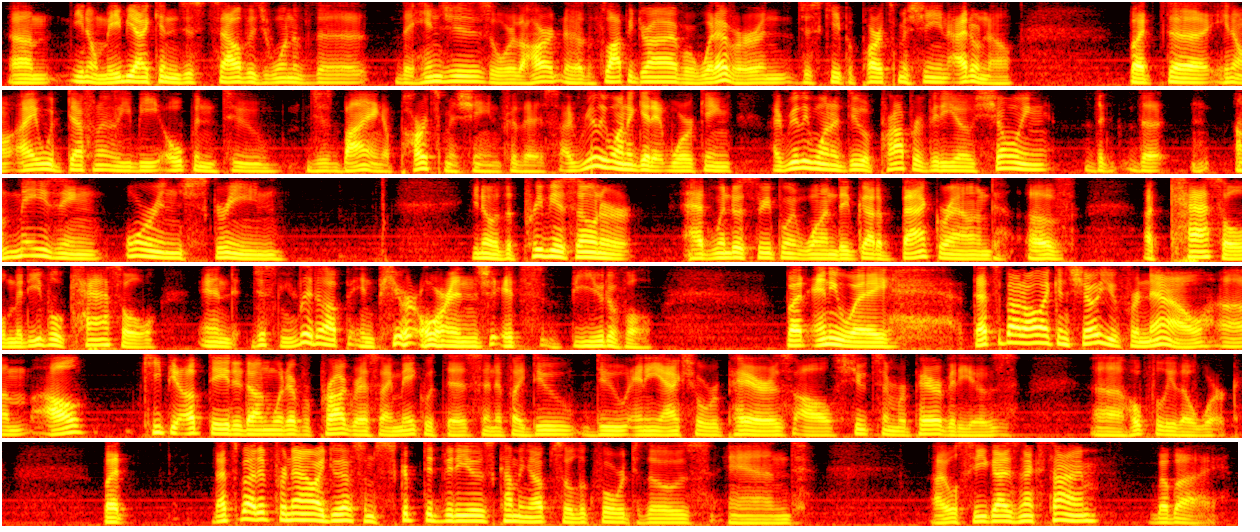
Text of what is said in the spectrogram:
um, you know, maybe I can just salvage one of the the hinges or the hard uh, the floppy drive or whatever, and just keep a parts machine. I don't know, but uh, you know, I would definitely be open to just buying a parts machine for this. I really want to get it working. I really want to do a proper video showing the, the amazing orange screen. You know, the previous owner had Windows 3.1. They've got a background of a castle, medieval castle, and just lit up in pure orange. It's beautiful. But anyway, that's about all I can show you for now. Um, I'll keep you updated on whatever progress I make with this, and if I do do any actual repairs, I'll shoot some repair videos. Uh, hopefully they'll work. But that's about it for now. I do have some scripted videos coming up, so look forward to those, and I will see you guys next time. Bye-bye.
